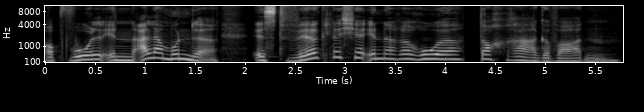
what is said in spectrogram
Obwohl in aller Munde ist wirkliche innere Ruhe doch rar geworden.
